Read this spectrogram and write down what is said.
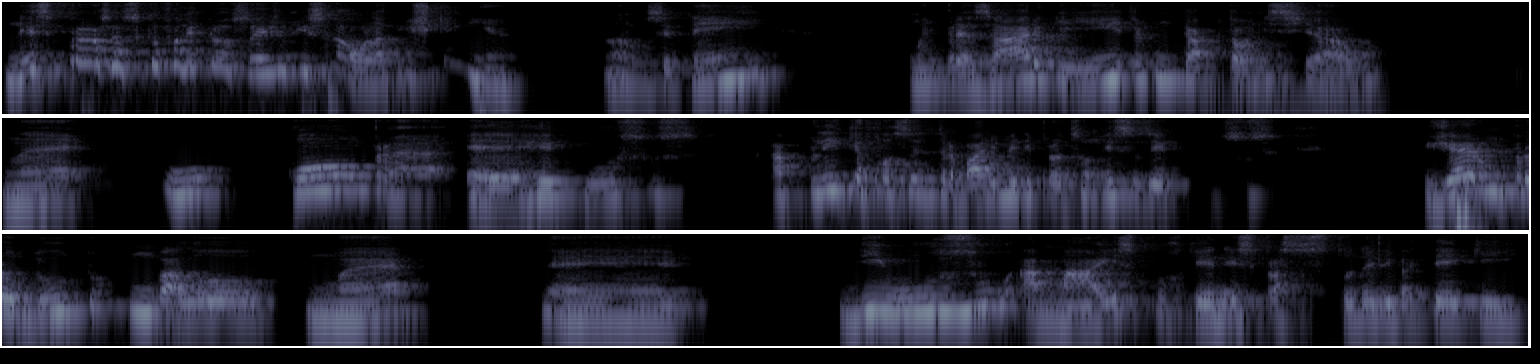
nesse processo que eu falei para vocês no início da aula, naquele esqueminha. Você tem um empresário que entra com capital inicial, né, o, compra é, recursos, aplica a força de trabalho e meio de produção nesses recursos, gera um produto um valor né, é, de uso a mais, porque nesse processo todo ele vai ter que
